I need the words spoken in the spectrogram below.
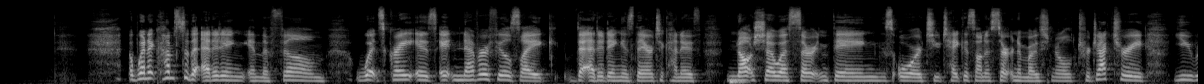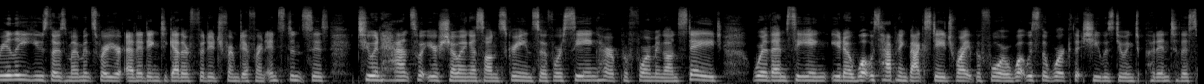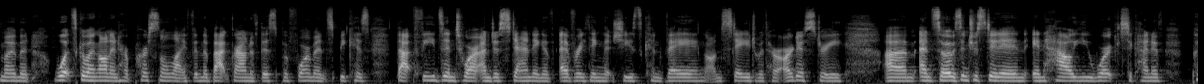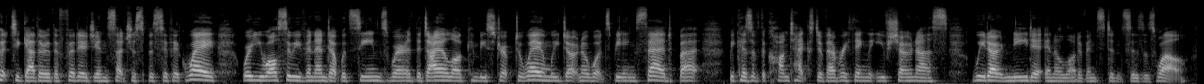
When it comes to the editing in the film, what's great is it never feels like the editing is there to kind of not show us certain things or to take us on a certain emotional trajectory. You really use those moments where you're editing together footage from different instances to enhance what you're showing us on screen. So if we're seeing her performing on stage, we're then seeing, you know, what was happening backstage right before, what was the work that she was doing to put into this moment, what's going on in her personal life in the background of this performance, because that feeds into our understanding of everything that she's conveying on stage with her artistry. Um, and so I was interested in in how you worked to kind of put together the footage in such a specific way, where you also even end up with scenes where the dialogue can be stripped away and we don't know what's being said, but because of the context of everything that you've shown us, we don't need it in a lot of instances as well.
